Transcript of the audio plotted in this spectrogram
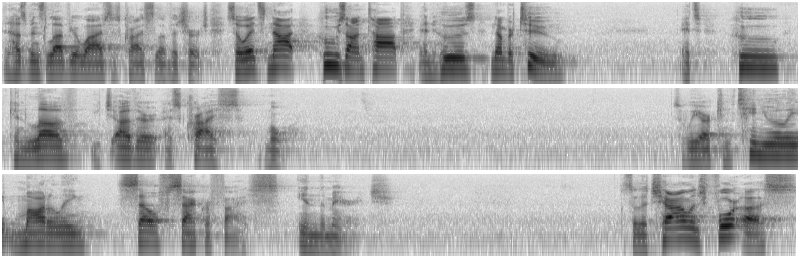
And husbands love your wives as Christ loved the church. So it's not who's on top and who's number two. It's who can love each other as Christ more. So we are continually modeling self sacrifice in the marriage. So the challenge for us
